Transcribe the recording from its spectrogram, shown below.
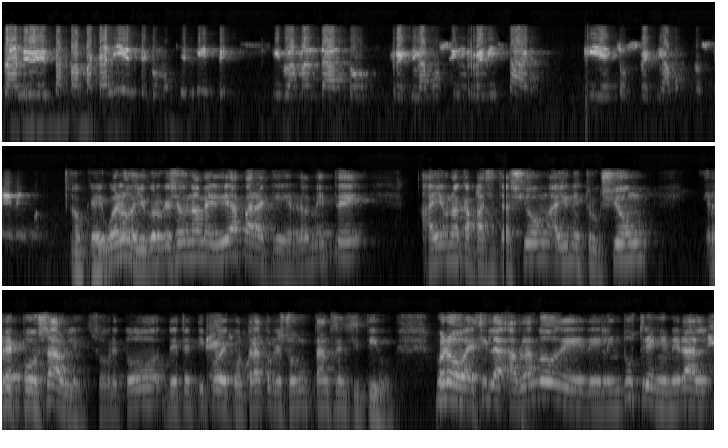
sale de esa papa caliente, como quien dice, y va mandando reclamos sin revisar y estos reclamos proceden. Ok, bueno, yo creo que esa es una medida para que realmente haya una capacitación, hay una instrucción responsable, sobre todo de este tipo de contratos que son tan sensitivos. Bueno, decir, hablando de, la industria en general. Eh,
